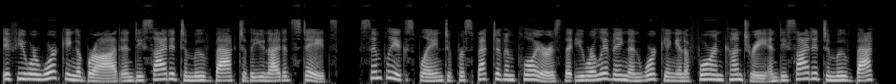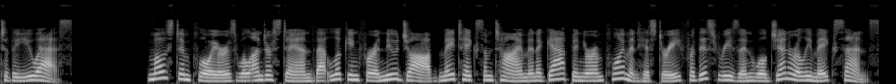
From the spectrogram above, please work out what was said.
If you were working abroad and decided to move back to the United States, simply explain to prospective employers that you were living and working in a foreign country and decided to move back to the U.S. Most employers will understand that looking for a new job may take some time and a gap in your employment history for this reason will generally make sense.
